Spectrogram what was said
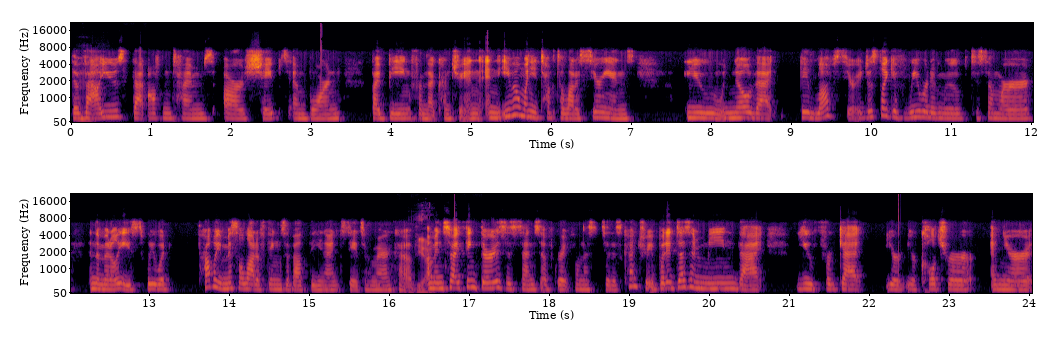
the mm-hmm. values that oftentimes are shaped and born by being from that country. And and even when you talk to a lot of syrians you know that they love syria. Just like if we were to move to somewhere in the middle east we would probably miss a lot of things about the United States of America. Yeah. I mean, so I think there is a sense of gratefulness to this country, but it doesn't mean that you forget your your culture and your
